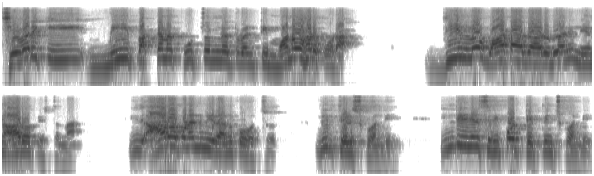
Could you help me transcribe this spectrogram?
చివరికి మీ పక్కన కూర్చున్నటువంటి మనోహర్ కూడా దీనిలో వాటాదారుడు అని నేను ఆరోపిస్తున్నా. ఇది ఆరోపణ అని మీరు అనుకోవచ్చు. మీరు తెలుసుకోండి. ఇంటెలిజెన్స్ రిపోర్ట్ తెప్పించుకోండి.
